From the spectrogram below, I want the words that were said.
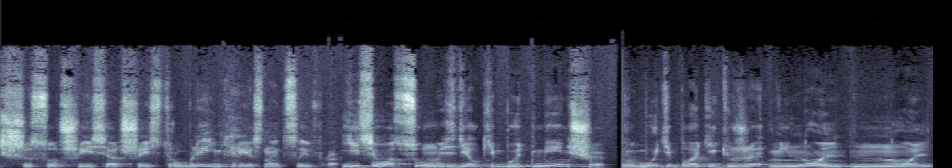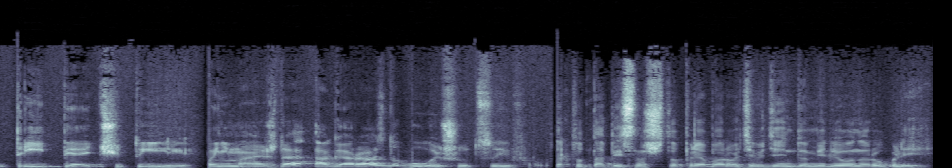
666 рублей, интересная цифра, если у вас сумма сделки будет меньше, вы будете платить уже не 0,0354, понимаешь, да, а гораздо большую цифру. Так тут написано, что при обороте в день до миллиона рублей.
